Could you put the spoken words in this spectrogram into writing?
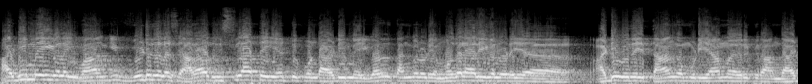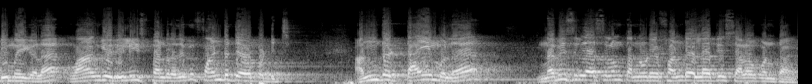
அடிமைகளை வாங்கி விடுதலை செய் அதாவது இஸ்லாத்தை ஏற்றுக்கொண்ட அடிமைகள் தங்களுடைய முதலாளிகளுடைய அடிவுதை தாங்க முடியாமல் இருக்கிற அந்த அடிமைகளை வாங்கி ரிலீஸ் பண்ணுறதுக்கு ஃபண்டு தேவைப்பட்டுச்சு. அந்த டைமில் நபிசுல்லாஸ்லம் தன்னுடைய ஃபண்டு எல்லாத்தையும் செலவு பண்ணிட்டாங்க.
